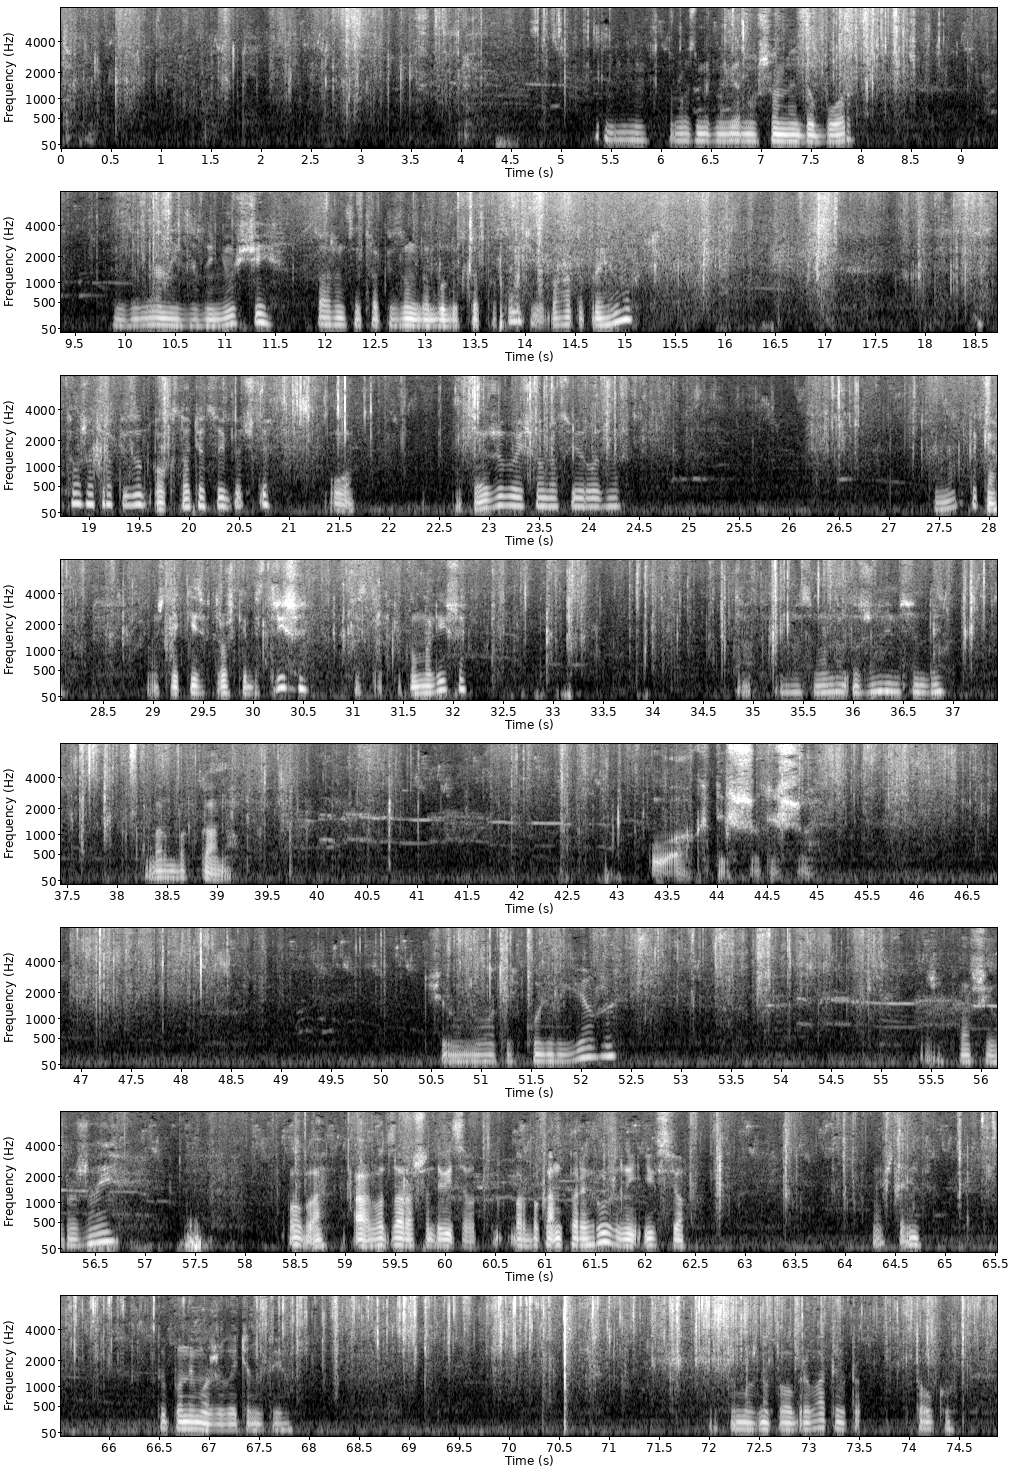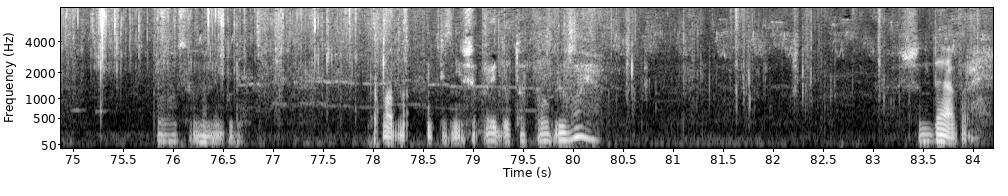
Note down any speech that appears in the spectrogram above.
Розмір, мабуть, що недобор. Зелений, зеленющий. Саженці трапезунда будуть 100%. Я багато пригинув. Тоже трапезунд. О, кстати, цей бачите. О, цей же вийшов на свій розмір. Ну, таке. Бачите, якісь трошки швидше, якісь трошки помаліше. Так, зараз ми наближаємося до барбакана. Ох, ти що, ти що. Червонуватий колір є вже. Вже Перший врожай. Оба. А, от зараз ще дивіться, от барбакан перегружений і все. Бачите, він тупо не може витягнути його. Це можна пообривати, то толку того саме не буде. Ладно, пізніше прийду, то пообриваю. Шедевр.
